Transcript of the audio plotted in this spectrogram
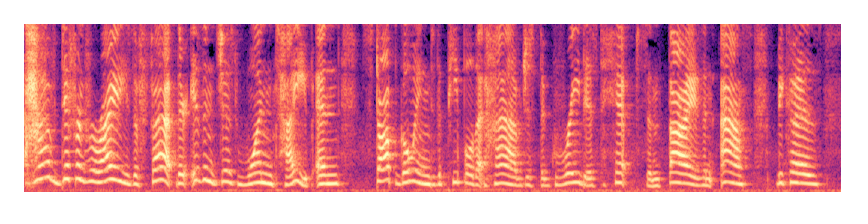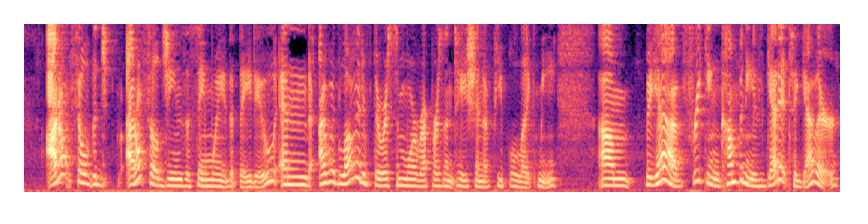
have different varieties of fat. There isn't just one type. And stop going to the people that have just the greatest hips and thighs and ass because I don't feel the I don't feel jeans the same way that they do, and I would love it if there was some more representation of people like me. Um, but yeah, freaking companies get it together.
